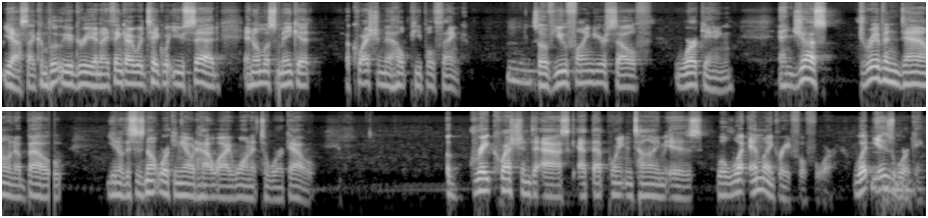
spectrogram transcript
Yes, I completely agree. And I think I would take what you said and almost make it a question to help people think. Mm-hmm. So if you find yourself working and just driven down about, you know, this is not working out how I want it to work out, a great question to ask at that point in time is, well, what am I grateful for? What is working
